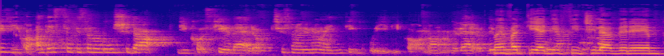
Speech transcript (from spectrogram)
Io dico, adesso che sono lucida, dico sì è vero, ci sono dei momenti in cui dico no, non è vero. Ma infatti è difficile avere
